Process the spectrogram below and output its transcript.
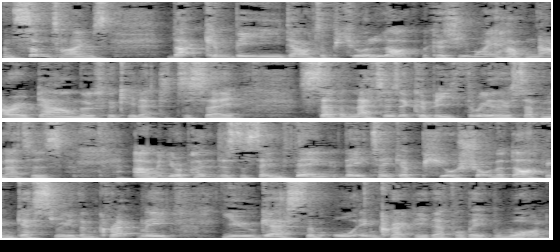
And sometimes that can be down to pure luck because you might have narrowed down those hooky letters to say seven letters. It could be three of those seven letters. Um, your opponent does the same thing. They take a pure shot in the dark and guess three of them correctly. You guess them all incorrectly, therefore they've won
